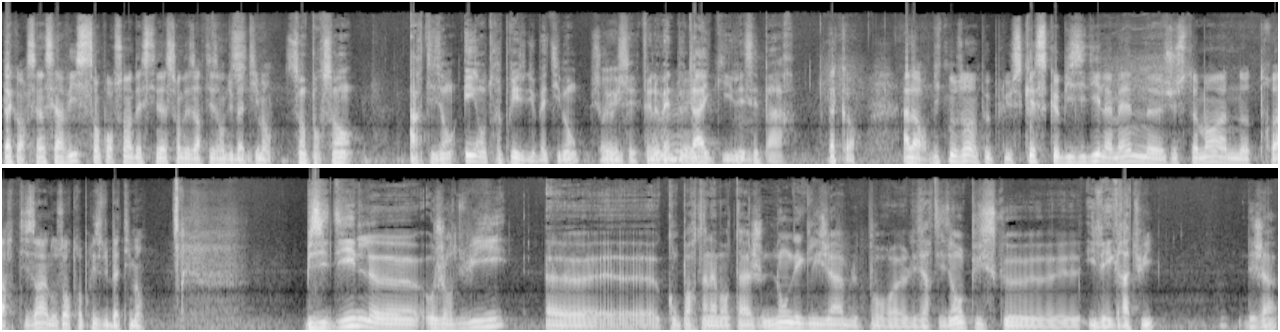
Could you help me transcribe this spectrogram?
D'accord, c'est un service 100% à destination des artisans du bâtiment. 100% artisans et entreprises du bâtiment, puisque Oui, oui. c'est le phénomène Oui, de taille qui les sépare. D'accord. Alors, dites-nous-en un peu plus. Qu'est-ce que Bizidil amène euh, justement à notre artisan, à nos entreprises du bâtiment? Bizidil, aujourd'hui, euh, comporte un avantage non négligeable pour euh, les artisans, puisque euh, il est gratuit, déjà.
